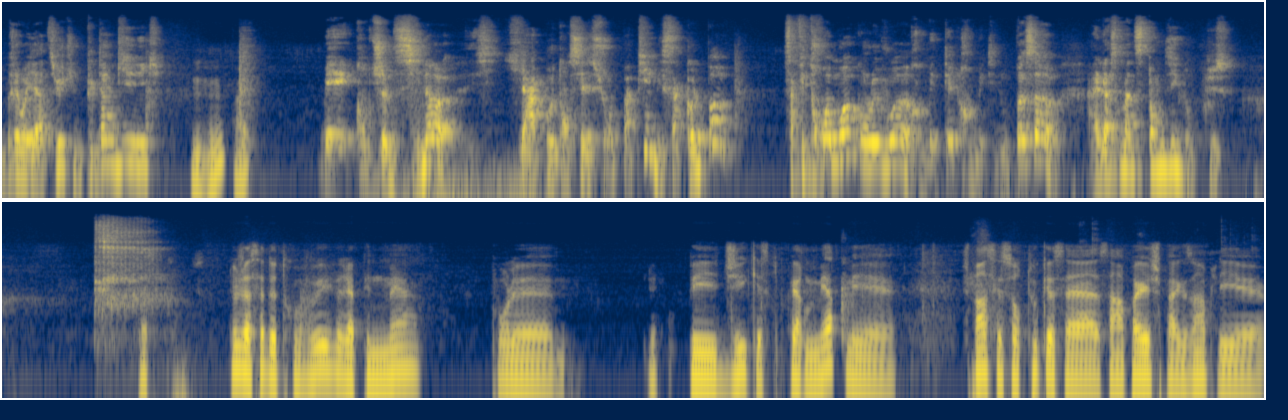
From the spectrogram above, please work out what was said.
Bray Wyatt, c'est juste une putain de gimmick. Mm-hmm, mais contre John Cena, il y a un potentiel sur le papier, mais ça colle pas. Ça fait trois mois qu'on le voit. Remettez, remettez-nous pas ça. Un last man standing en plus. Là, j'essaie de trouver rapidement pour le, le PG qu'est-ce qu'ils permettent, mais je pense que c'est surtout que ça, ça, empêche, par exemple, les, euh,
